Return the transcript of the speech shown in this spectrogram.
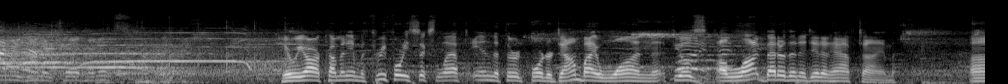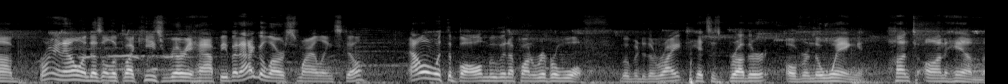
Another 12 minutes. Here we are coming in with 346 left in the third quarter, down by one. It feels a lot better than it did at halftime. Uh, Brian Allen doesn't look like he's very happy, but Aguilar's smiling still. Allen with the ball, moving up on River Wolf. Moving to the right, hits his brother over in the wing. Hunt on him.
